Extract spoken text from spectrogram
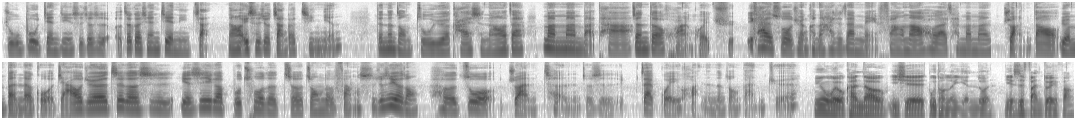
逐步渐进式，就是呃，这个先借你展，然后一次就展个几年的那种租约开始，然后再慢慢把它真的还回去。一开始所有权可能还是在美方，然后后来才慢慢转到原本的国家。我觉得这个是也是一个不错的折中的方式，就是有种合作转成就是。在归还的那种感觉，因为我有看到一些不同的言论，也是反对方，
